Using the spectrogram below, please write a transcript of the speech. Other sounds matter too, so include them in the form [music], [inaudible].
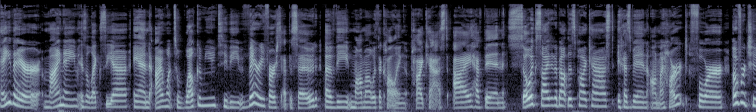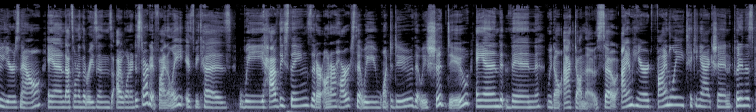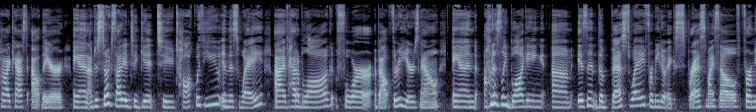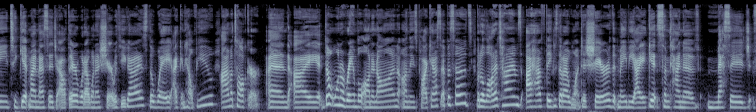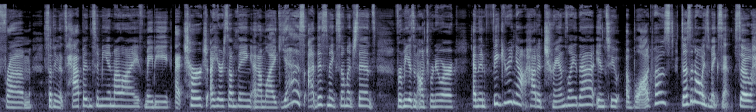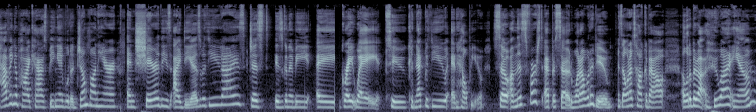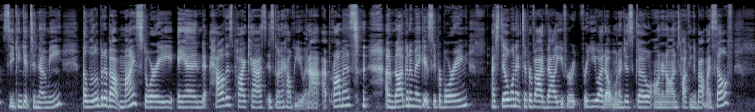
Hey there, my name is Alexia, and I want to welcome you to the very first episode of the Mama with a Calling podcast. I have been so excited about this podcast. It has been on my heart for over two years now, and that's one of the reasons I wanted to start it finally, is because we have these things that are on our hearts that we want to do, that we should do, and then we don't act on those. So I am here finally taking action, putting putting this podcast out there, and I'm just so excited to get to talk with you in this way. I've had a blog for about three years now, and [laughs] honestly, blogging um, isn't the best way for me to express myself, for me to get my message out there, what I want to share with you guys, the way I can help you. I'm a talker, and I don't want to ramble on and on on these podcast episodes, but a lot of times I have things that I want to share that maybe I get some kind of message message from something that's happened to me in my life. Maybe at church, I hear something and I'm like, yes, I, this makes so much sense for me as an entrepreneur. And then figuring out how to translate that into a blog post doesn't always make sense. So, having a podcast, being able to jump on here and share these ideas with you guys just is going to be a great way to connect with you and help you. So, on this first episode, what I want to do is I want to talk about a little bit about who I am so you can get to know me, a little bit about my story, and how this podcast is going to help you. And I, I promise [laughs] I'm not going to make it super boring. I still want it to provide value for, for you. I don't want to just go on and on talking about myself,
